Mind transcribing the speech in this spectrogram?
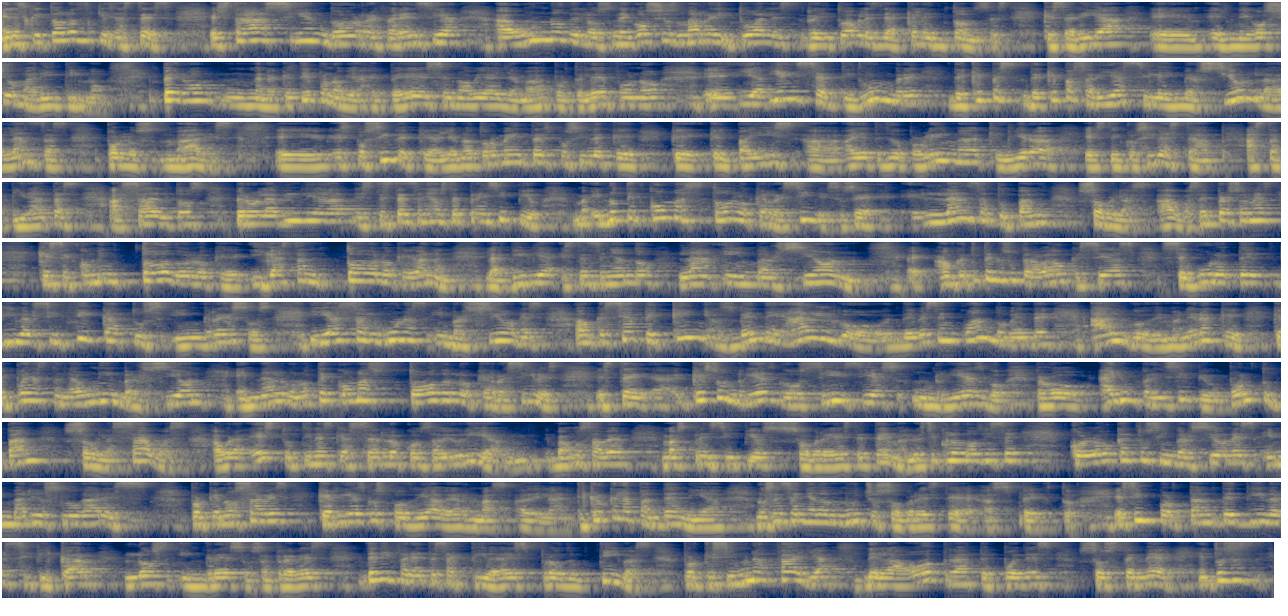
El escritor de los Eclesiastés está haciendo referencia a uno de los negocios más redituables, de aquel entonces, que sería eh, el negocio marítimo. Pero en aquel tiempo no había GPS, no había llamadas por teléfono eh, y había incertidumbre de qué, de qué pasaría si la inversión la lanzas por los mares. Eh, es posible que haya una tormenta, es posible que, que, el país ah, haya tenido problema, que hubiera este, inclusive hasta, hasta piratas asados altos, pero la Biblia te este, está enseñando este principio. No te comas todo lo que recibes, o sea, lanza tu pan sobre las aguas. Hay personas que se comen todo lo que y gastan todo lo que ganan. La Biblia está enseñando la inversión. Eh, aunque tú tengas un trabajo que seas seguro, te diversifica tus ingresos y haz algunas inversiones, aunque sean pequeñas, vende algo de vez en cuando, vende algo de manera que, que puedas tener una inversión en algo no te comas todo lo que recibes. Este, ¿Qué es un riesgo? Sí, sí es un riesgo, pero hay un principio, pon tu pan sobre las aguas. Ahora, esto tienes que hacerlo con sabiduría. Vamos a ver más principios sobre este tema. El versículo 2 dice, coloca tus inversiones en varios lugares, porque no sabes qué riesgos podría haber más adelante. Creo que la pandemia nos ha enseñado mucho sobre este aspecto. Es importante diversificar los ingresos a través de diferentes actividades productivas, porque si una falla, de la otra te puedes sostener. Entonces,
